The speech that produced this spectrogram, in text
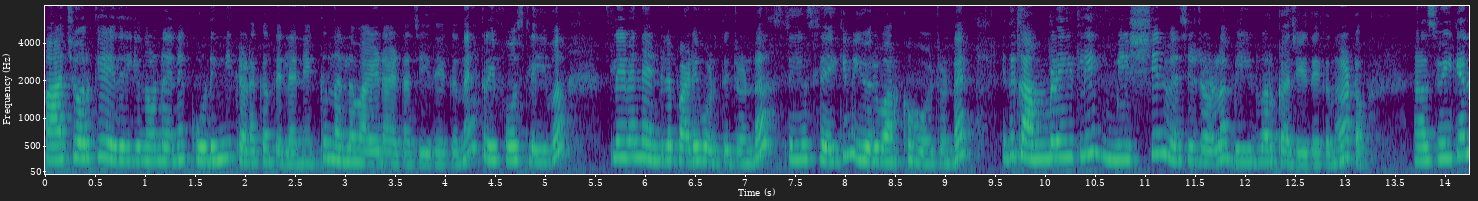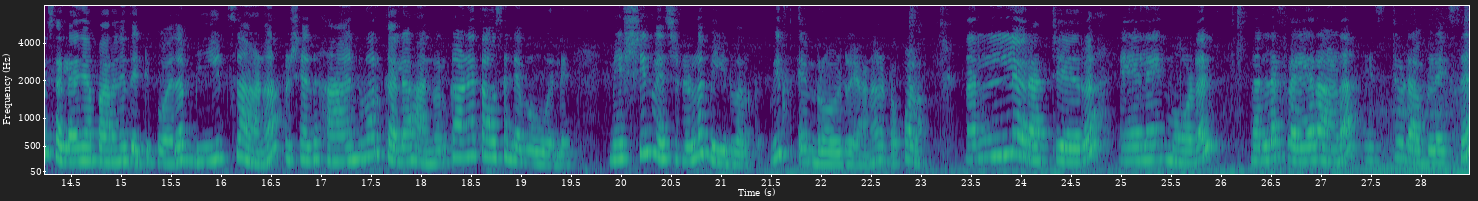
പാച്ച് വർക്ക് ചെയ്തിരിക്കുന്നതുകൊണ്ട് തന്നെ കുടുങ്ങി കിടക്കത്തില്ല. നെക്ക് നല്ല വൈഡായിട്ടാണ് ചെയ്തേക്കുന്നത് ത്രീ ഫോർ സ്ലീവ് സ്ലീവിന്റെ എൻഡിൽ പടി കൊടുത്തിട്ടുണ്ട്. സ്ലീവ്സിലേക്കും ഈ ഒരു വർക്ക് പോയിട്ടുണ്ട്. ഇത് കംപ്ലീറ്റ്ലി മെഷീൻ വെച്ചിട്ടുള്ള ബീഡ് വർക്കാണ് ചെയ്തേക്കുന്നത് കേട്ടോ. സ്വീക്കൻസ് അല്ല ഞാൻ പറഞ്ഞ് തെറ്റിപ്പോയത്. ബീഡ്സ് ആണ് പക്ഷെ അത് ഹാൻഡ് വർക്ക് അല്ല. ഹാൻഡ് വർക്ക് ആണെങ്കിൽ തൗസൻഡ് എബോ പോവല്ലേ മെഷീൻ വെച്ചിട്ടുള്ള ബീഡ് വർക്ക് വിത്ത് എംബ്രോയിഡറി ആണ് കേട്ടോ. കൊള്ളാം. നല്ലൊരു അറ്റയർ എ ലൈൻ മോഡൽ നല്ല ഫ്ലെയർ ആണ്. S two double X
